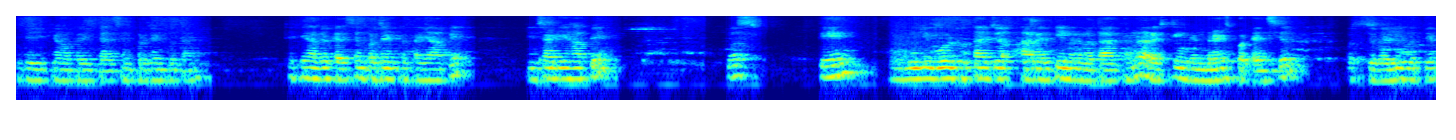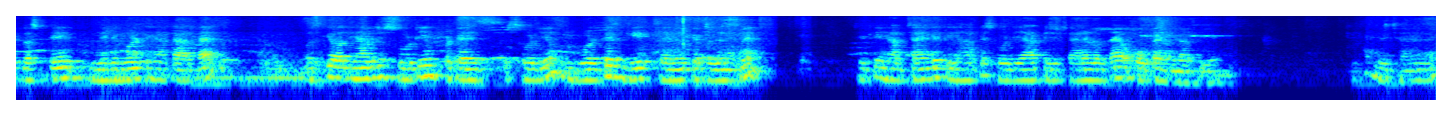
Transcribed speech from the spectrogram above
ये क्या होता है कैल्शियम प्रेजेंट होता है, ठीक है? यहाँ पे कैल्शियम प्रेजेंट होता है, यहाँ पे। इनसाइड यहाँ पे प्लस टेन मिली वोल्ट होता है जो आर एम पी मैंने बताया था ना रेस्टिंग मेम्ब्रेन्स पोटेंशियल उसकी वैल्यू होती है प्लस टेन मिली वोल्ट यहाँ पे आता है। उसके बाद यहाँ पे जो सोडियम पोटेंस सोडियम वोल्टेज गेट चैनल के प्रेजेंस में, ठीक है, यहाँ चाहेंगे तो यहाँ पे सोडियम पे जो चैनल होता है ओपन हो जाती है। ठीक है, जो चैनल है,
